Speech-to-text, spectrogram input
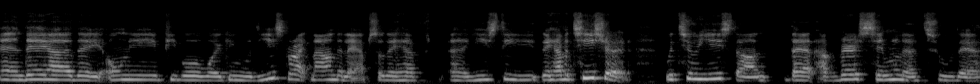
And they are the only people working with yeast right now in the lab. So they have a yeasty, they have a t-shirt with two yeast on that are very similar to their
